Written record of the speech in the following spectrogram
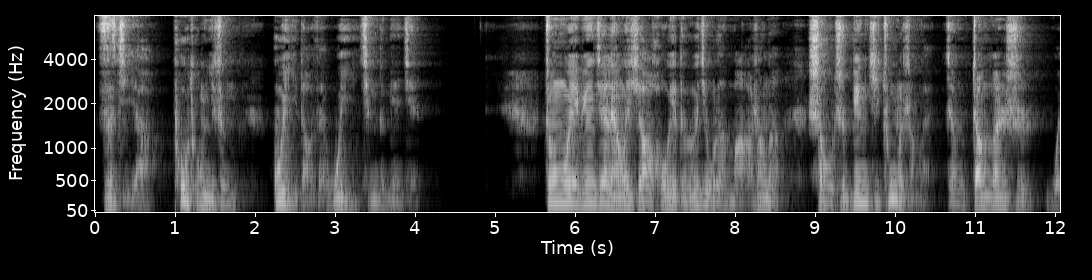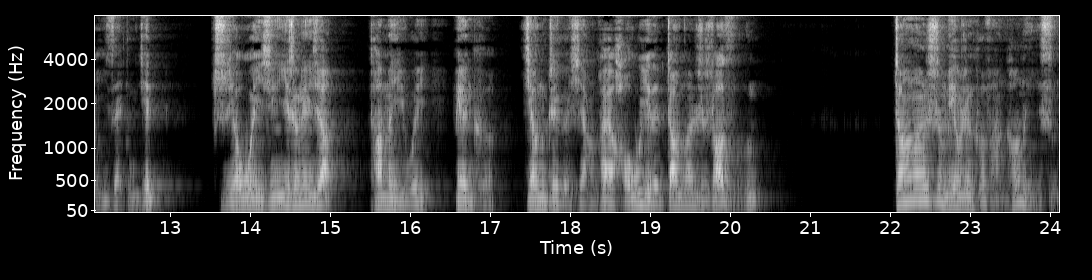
自己啊扑通一声跪倒在魏青的面前。众卫兵见两位小侯爷得救了，马上呢手持兵器冲了上来，将张安世围在中间。只要卫青一声令下，他们以为便可将这个想害侯爷的张安世杀死。张安世没有任何反抗的意思，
